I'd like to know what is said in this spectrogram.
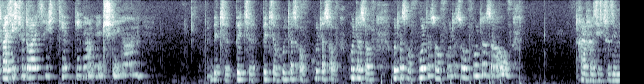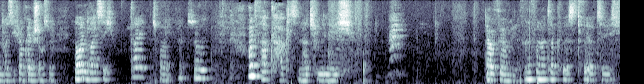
30 zu 30, die Gegner haben den Stern. Bitte, bitte, bitte, holt das auf, holt das auf, holt das auf, holt das auf, holt das auf, holt das auf, holt das auf. 33 zu 37, wir haben keine Chance mehr. 39, 3, 2, 1, 0. Und verkackt natürlich. Dafür haben wir eine 500er Quest fertig.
